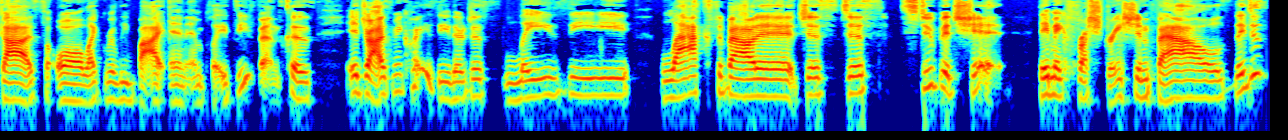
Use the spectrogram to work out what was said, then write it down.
guys to all like really buy in and play defense? Cause it drives me crazy. They're just lazy, lax about it, just, just stupid shit. They make frustration fouls. They just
